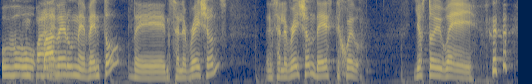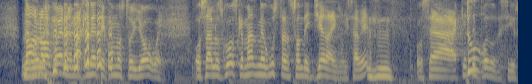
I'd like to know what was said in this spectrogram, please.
hubo, va a haber un evento de en Celebrations, en Celebration de este juego. Yo estoy, güey. No, no, bueno, imagínate cómo estoy yo, güey. O sea, los juegos que más me gustan son de Jedi, güey, ¿sabes? O sea, ¿qué Tú- te puedo decir?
